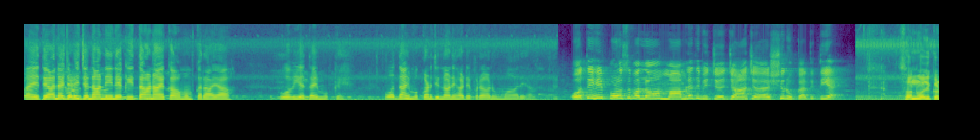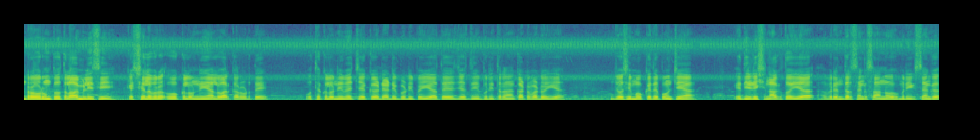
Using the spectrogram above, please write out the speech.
ਅਸੀਂ ਤੇ ਆਨੇ ਜਿਹੜੀ ਜਨਾਨੀ ਨੇ ਕੀਤਾ ਨਾ ਇਹ ਕੰਮ ਕਰਾਇਆ ਉਹ ਵੀ ਇਦਾਂ ਹੀ ਮੁੱਕੇ। ਉਦਾਂ ਹੀ ਮੁੱਕਣ ਜਿਨ੍ਹਾਂ ਨੇ ਸਾਡੇ ਭਰਾ ਨੂੰ ਮਾਰਿਆ। ਉੱਥੇ ਹੀ ਪੁਲਿਸ ਵੱਲੋਂ ਮਾਮਲੇ ਦੇ ਵਿੱਚ ਜਾਂਚ ਸ਼ੁਰੂ ਕਰ ਦਿੱਤੀ ਹੈ। ਸਾਨੂੰ ਅੱਜ ਕੰਟਰੋਲ ਰੂਮ ਤੋਂ ਤਲਾਹ ਮਿਲੀ ਸੀ ਕਿ ਸਿਲਵਰ ਉਹ ਕਲੋਨੀ ਆ ਲੋਹਾਰਕਾ ਰੋਡ ਤੇ। ਉੱਥੇ ਕਲੋਨੀ ਵਿੱਚ ਇੱਕ ਡੈਡੀ ਬੋਡੀ ਪਈ ਆ ਤੇ ਜਿਸ ਦੀ ਬੁਰੀ ਤਰ੍ਹਾਂ ਕੱਟ ਵੱਢ ਹੋਈ ਆ ਜੋ ਅਸੀਂ ਮੌਕੇ ਤੇ ਪਹੁੰਚੇ ਆ। ਇਹਦੀ ਜਿਹੜੀ ਸ਼ਨਾਖਤ ਹੋਈ ਆ ਵਰਿੰਦਰ ਸਿੰਘ ਸਾਨੋ ਹਮਰੀਕ ਸਿੰਘ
